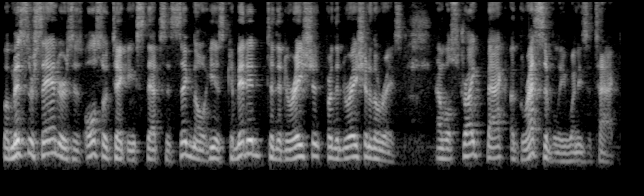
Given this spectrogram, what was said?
But Mr. Sanders is also taking steps to signal he is committed to the duration for the duration of the race and will strike back aggressively when he's attacked.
